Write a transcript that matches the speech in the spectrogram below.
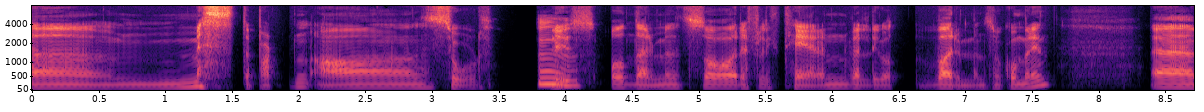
eh, mesteparten av sollys, Mm. og dermed så reflekterer den veldig godt varmen som kommer inn. Eh,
